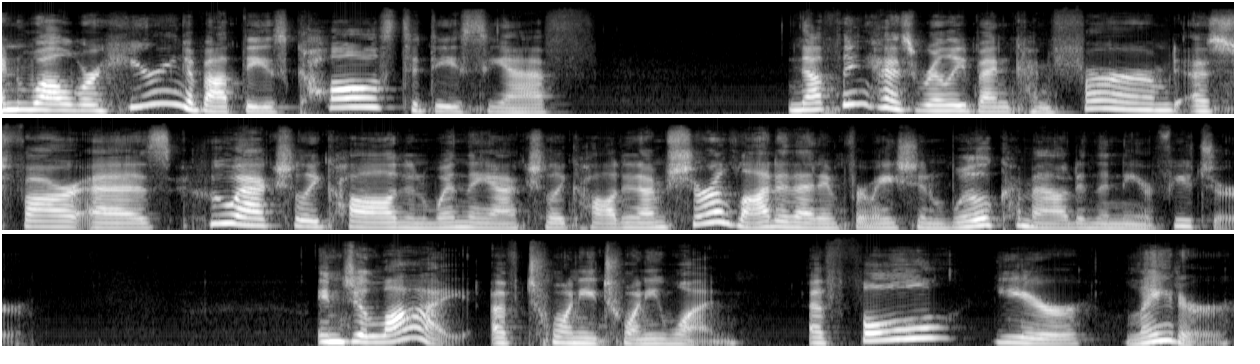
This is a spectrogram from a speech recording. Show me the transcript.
And while we're hearing about these calls to DCF, nothing has really been confirmed as far as who actually called and when they actually called. And I'm sure a lot of that information will come out in the near future. In July of 2021, a full year later,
